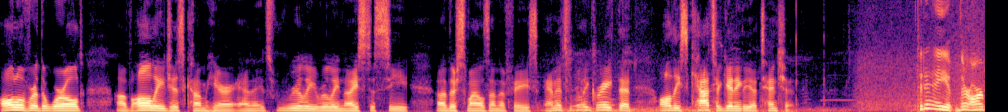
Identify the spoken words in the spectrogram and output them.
all over the world of all ages come here, and it's really, really nice to see uh, their smiles on the face. And it's really great that all these cats are getting the attention. Today, there are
